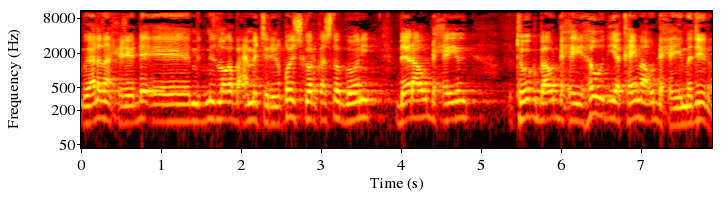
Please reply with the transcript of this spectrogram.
Magaaladan xidhiidhe ee mid mid looga baxa ma jirin. Qoyskool kastoo gooni beeraha u dhexeeyey togog baa u dhexeeyey hawd iyo kaymaa u dhexeeyey madiino.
